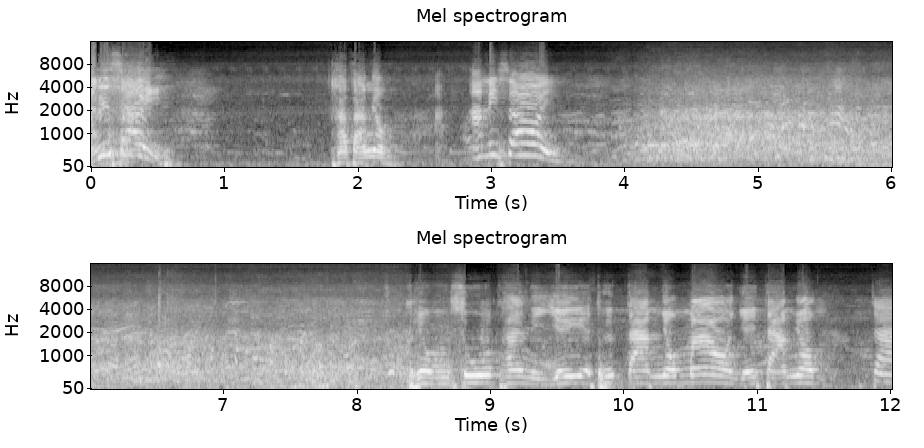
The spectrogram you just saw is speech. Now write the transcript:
អានេះស្អីថាតាមខ្ញុំអានេះស្អុយខ្ញុំសួរថានិយាយឲ្យធ្វើតាមខ្ញុំមកនិយាយតាមខ្ញុំចា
